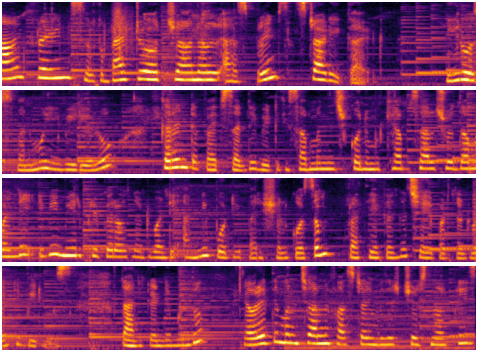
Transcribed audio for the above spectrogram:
Hi friends welcome back to our channel as friends study guide. ఈరోజు మనము ఈ వీడియోలో కరెంట్ అఫైర్స్ అంటే వీటికి సంబంధించి కొన్ని ముఖ్యాంశాలు చూద్దామండి. ఇవి మీరు ప్రిపేర్ అవుతున్నటువంటి అన్ని పోటీ పరీక్షల కోసం ప్రత్యేకంగా చేయబడుతున్నటువంటి వీడియోస్. దానికంటే ముందు ఎవరైతే మన ఛానల్ ఫస్ట్ టైం విజిట్ చేస్తున్నారో ప్లీజ్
